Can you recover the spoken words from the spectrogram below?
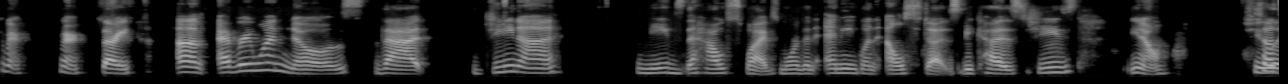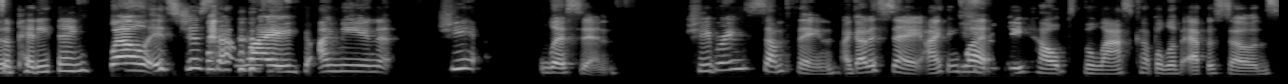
Come here. Come here. Sorry. Um, everyone knows that Gina needs the housewives more than anyone else does because she's, you know, she so it's a pity thing. Well, it's just that, like, I mean, she listen. She brings something. I gotta say, I think what? she really helped the last couple of episodes.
